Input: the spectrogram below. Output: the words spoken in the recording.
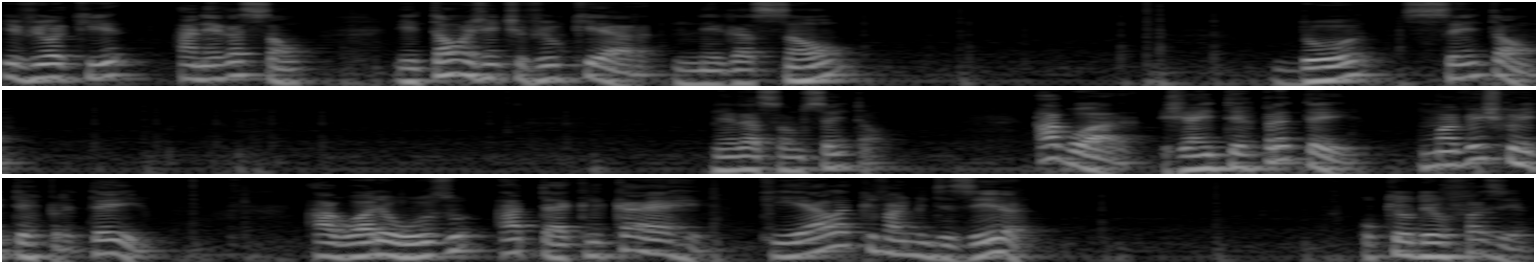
e viu aqui a negação. Então, a gente viu que era negação do centão. Negação do centão. Agora, já interpretei. Uma vez que eu interpretei, agora eu uso a técnica R, que é ela que vai me dizer o que eu devo fazer.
